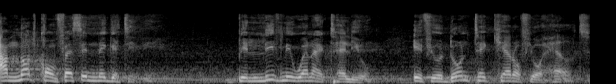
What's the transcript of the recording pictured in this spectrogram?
I'm not confessing negatively. Believe me when I tell you, if you don't take care of your health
